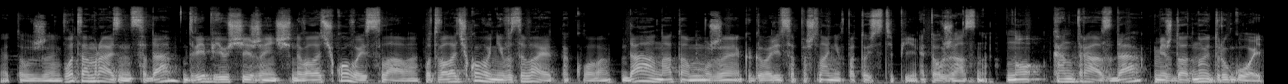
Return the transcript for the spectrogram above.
Это уже... Вот вам разница, да? Две пьющие женщины, Волочкова и Слава. Вот Волочкова не вызывает такого. Да, она там уже, как говорится, пошла не по той степи. Это ужасно. Но контраст, да, между одной и другой.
